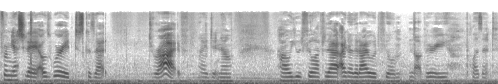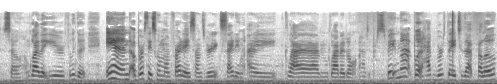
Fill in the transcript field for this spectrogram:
from yesterday. I was worried just because that drive. I didn't know how you would feel after that. I know that I would feel not very pleasant. So I'm glad that you're feeling good. And a birthday swim on Friday sounds very exciting. I glad I'm glad I don't have to participate in that. But happy birthday to that fellow.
